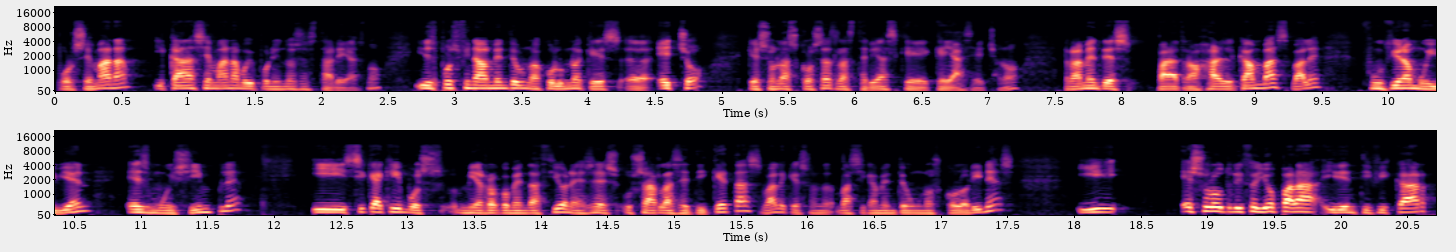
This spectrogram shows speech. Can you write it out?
por semana y cada semana voy poniendo esas tareas, ¿no? Y después finalmente una columna que es eh, hecho, que son las cosas, las tareas que, ya has hecho, ¿no? Realmente es para trabajar el canvas, ¿vale? Funciona muy bien, es muy simple. Y sí que aquí, pues, mis recomendaciones es usar las etiquetas, ¿vale? Que son básicamente unos colorines. Y eso lo utilizo yo para identificar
